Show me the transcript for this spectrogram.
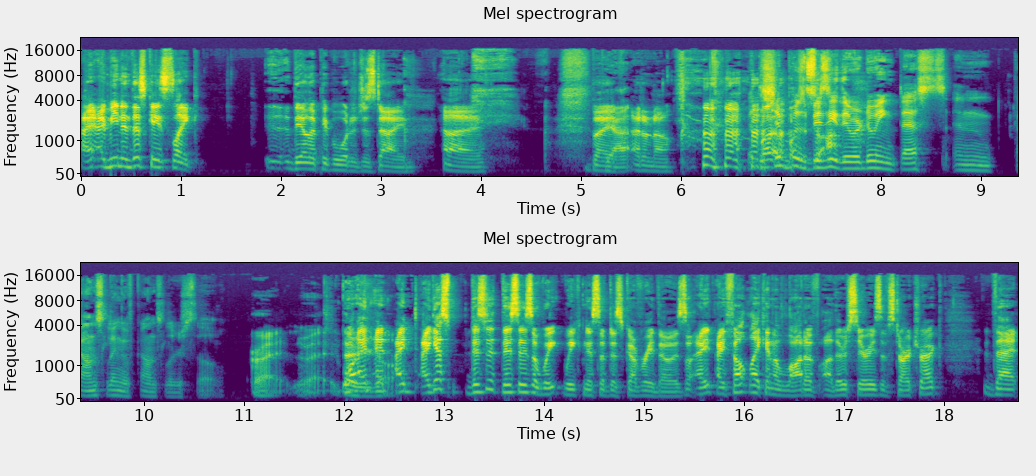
I, I mean, in this case, like the other people would have just died. Uh, but Yeah. I don't know. The ship but- was so busy. I- they were doing tests and counseling of counselors, so right, right. well, and, and. I, I guess this is this is a weakness of Discovery, though. Is I, I felt like in a lot of other series of Star Trek that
